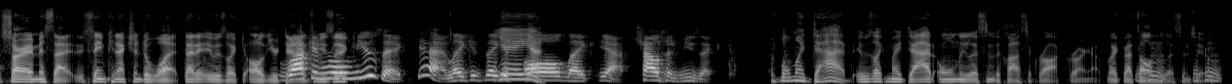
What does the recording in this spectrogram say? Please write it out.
sorry, I missed that. Same connection to what? That it was like all your dad's rock and music. roll music yeah like it's like Yeah, it's yeah, all like yeah childhood music Well, my dad. It was like my dad only listened to classic rock growing up. Like that's all he Mhm, listened to. mhm.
